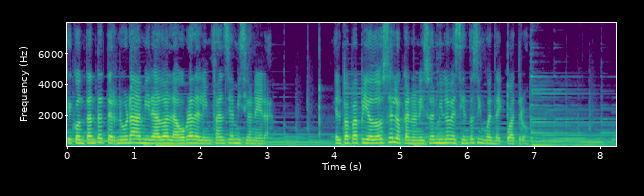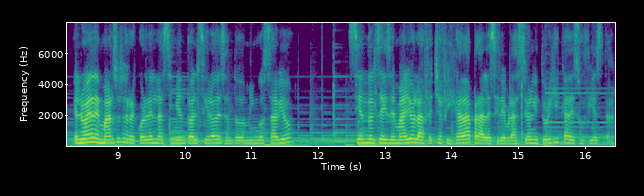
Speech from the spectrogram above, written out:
que con tanta ternura ha mirado a la obra de la infancia misionera. El Papa Pío XII lo canonizó en 1954. El 9 de marzo se recuerda el nacimiento al cielo de Santo Domingo Sabio, siendo el 6 de mayo la fecha fijada para la celebración litúrgica de su fiesta.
